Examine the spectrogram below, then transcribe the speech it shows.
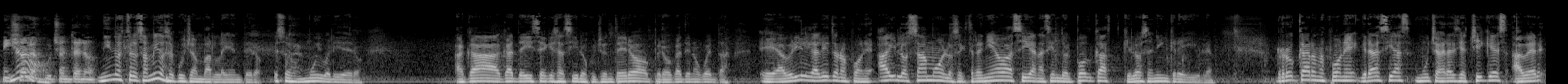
Ni yo lo escucho entero. Ni nuestros amigos escuchan Barley entero, eso es muy validero. Acá, acá te dice que ella sí lo escuchó entero, pero acá te no cuenta. Eh, Abril Galeto nos pone, ay, los amo, los extrañaba, sigan haciendo el podcast, que lo hacen increíble. Rocar nos pone, gracias, muchas gracias chiques, a ver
